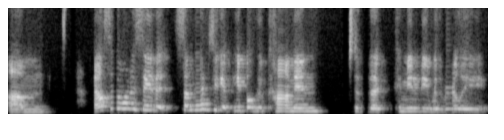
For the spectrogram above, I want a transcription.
Um, I also want to say that sometimes you get people who come in to the community with really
